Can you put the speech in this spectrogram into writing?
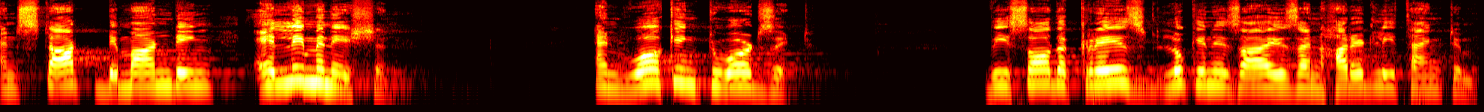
and start demanding elimination and working towards it. We saw the crazed look in his eyes and hurriedly thanked him.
